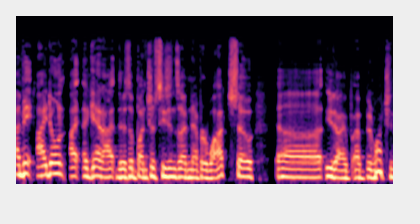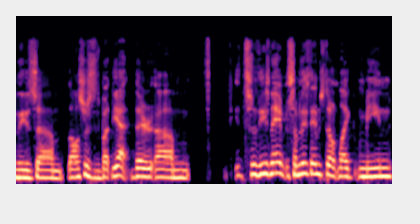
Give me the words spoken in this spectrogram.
I mean, I don't. I, again, I, there's a bunch of seasons I've never watched, so uh, you know, I've, I've been watching these um, all sorts of seasons, but yeah, they're um, so these names, some of these names don't like mean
